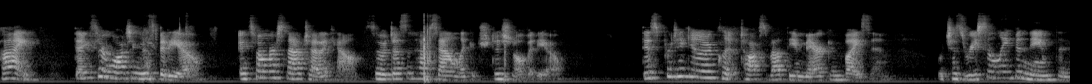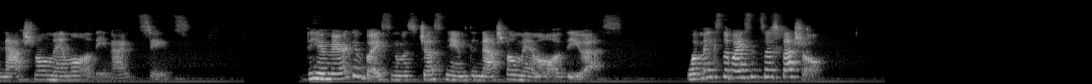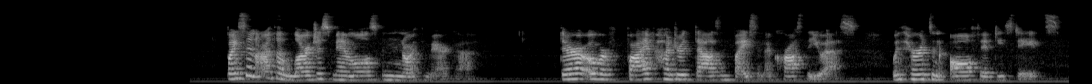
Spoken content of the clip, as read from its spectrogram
Hi, thanks for watching this video. It's from our Snapchat account, so it doesn't have sound like a traditional video. This particular clip talks about the American bison, which has recently been named the national mammal of the United States. The American bison was just named the national mammal of the U.S. What makes the bison so special? Bison are the largest mammals in North America. There are over 500,000 bison across the U.S., with herds in all 50 states.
